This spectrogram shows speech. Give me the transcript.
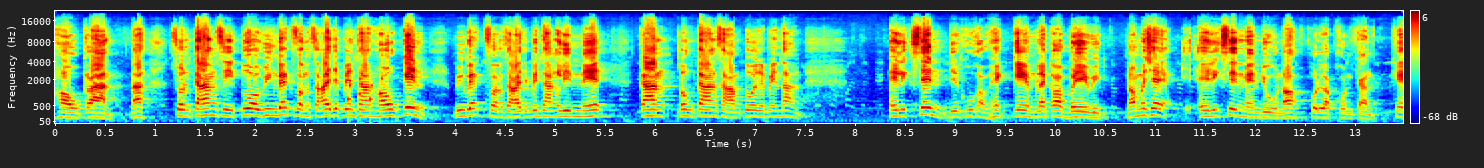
เฮากรานนะส่วนกลาง 4 ตัววิงแบ็กฝั่งซ้ายจะเป็นทางเฮาเกนวิงแบ็กฝั่งซ้ายจะเป็นทางลินเนตกลางตรงกลาง 3 ตัวจะเป็นทาง เอลิกเซนยืนคู่กับเฮกเกม และก็เบรวิกเนาะไม่ใช่เอลิกเซนแมนยูเนาะคนละคนกันแค่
